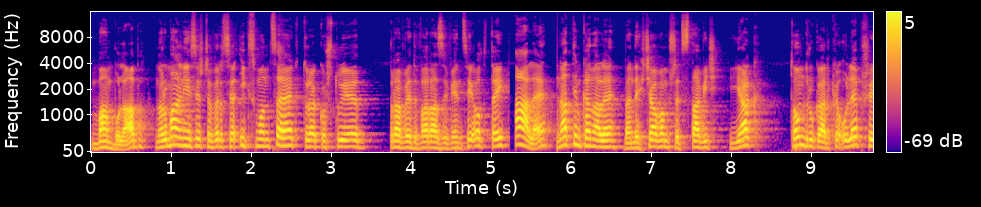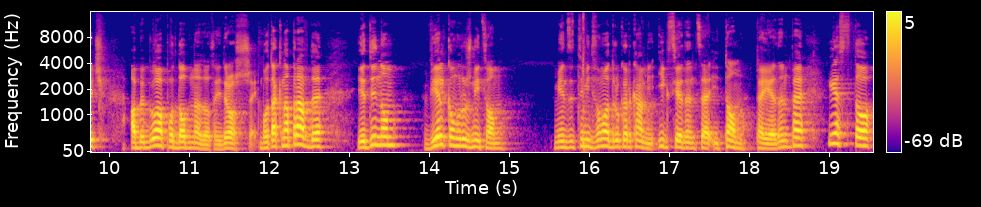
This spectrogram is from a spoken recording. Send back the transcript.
Bambulab. Normalnie jest jeszcze wersja X1C, która kosztuje prawie dwa razy więcej od tej, ale na tym kanale będę chciał Wam przedstawić, jak tą drukarkę ulepszyć, aby była podobna do tej droższej. Bo tak naprawdę jedyną wielką różnicą między tymi dwoma drukarkami X1C i tą P1P jest to,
